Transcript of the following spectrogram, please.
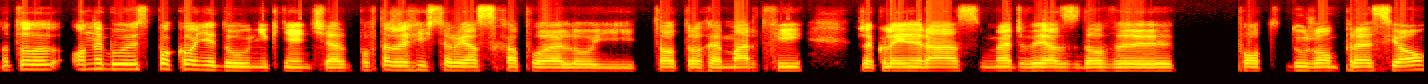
no to one były spokojnie do uniknięcia. Powtarza się historia z HPL-u i to trochę martwi, że kolejny raz mecz wyjazdowy pod dużą presją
